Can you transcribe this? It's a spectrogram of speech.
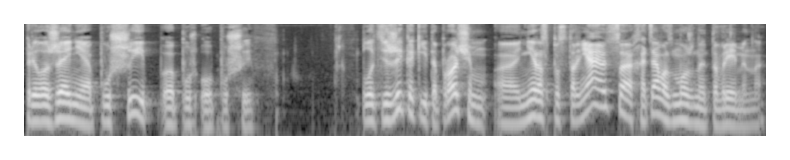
приложения пуши, э, пуш, о, пуши, платежи какие-то, прочим, э, не распространяются, хотя, возможно, это временно.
